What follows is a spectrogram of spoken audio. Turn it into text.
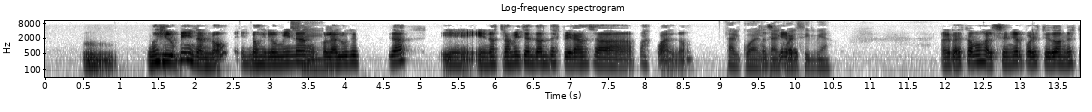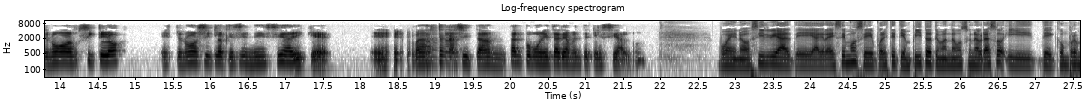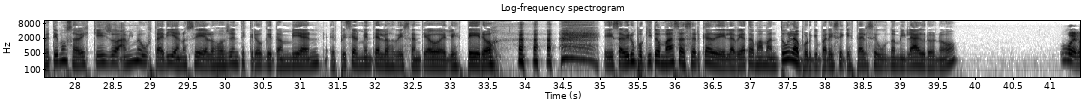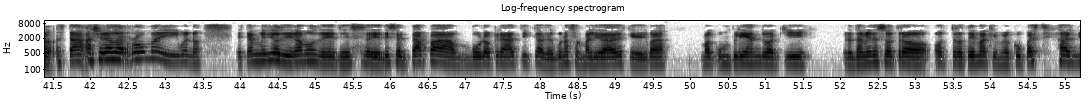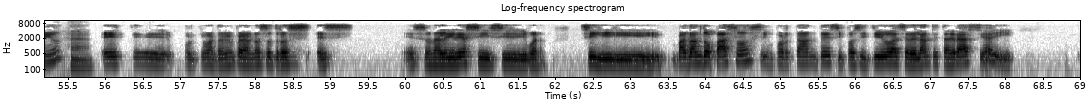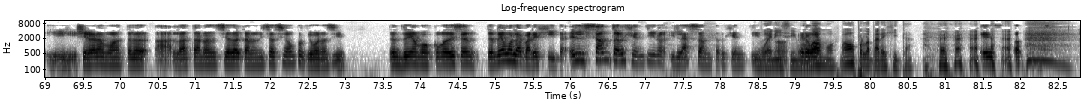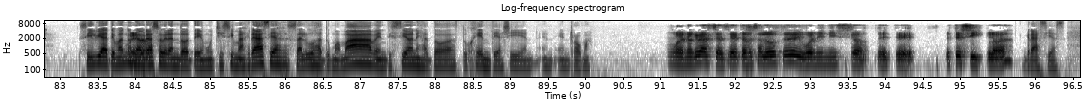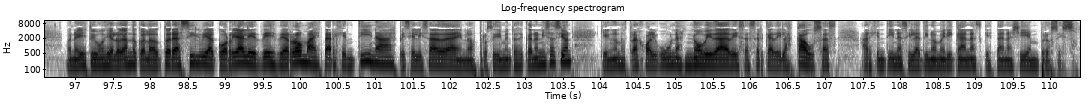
mm, nos iluminan, ¿no? Y nos iluminan con la luz de la vida y, nos transmiten tanta esperanza pascual, ¿no? Tal cual, tal cual, Silvia. Agradezcamos al Señor por este don, este nuevo ciclo, este nuevo ciclo que se inicia y que eh, va a ser así tan, tan comunitariamente eclesial, ¿no? Bueno, Silvia, te agradecemos eh, por este tiempito, te mandamos un abrazo y te comprometemos, ¿sabes qué? Yo, a mí me gustaría, no sé, a los oyentes creo que también, especialmente a los de Santiago del Estero, eh, saber un poquito más acerca de la Beata Mamantula, porque parece que está el segundo milagro, ¿no? Bueno, está, ha llegado a Roma y bueno, está en medio, digamos, de, de, de esa etapa burocrática, de algunas formalidades que va, va cumpliendo aquí. Pero también es otro otro tema que me ocupa este año. Este porque bueno también para nosotros es es una alegría si si bueno si va dando pasos importantes y positivos hacia adelante esta gracia y, y llegáramos hasta la, a la tan ansiada canonización porque bueno sí tendríamos, como dicen, tendríamos la parejita, el santo argentino y la santa argentina. Buenísimo, vamos, vamos por la parejita. Silvia, te mando un abrazo grandote. Muchísimas gracias. Saludos a tu mamá, bendiciones a toda tu gente allí en, en, Roma. Bueno, gracias. Eh. También saludos a ustedes y buen inicio de este, de este ciclo. Eh. Gracias. Bueno, ahí estuvimos dialogando con la doctora Silvia Corriale desde Roma, esta argentina, especializada en los procedimientos de canonización, quien nos trajo algunas novedades acerca de las causas argentinas y latinoamericanas que están allí en proceso.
